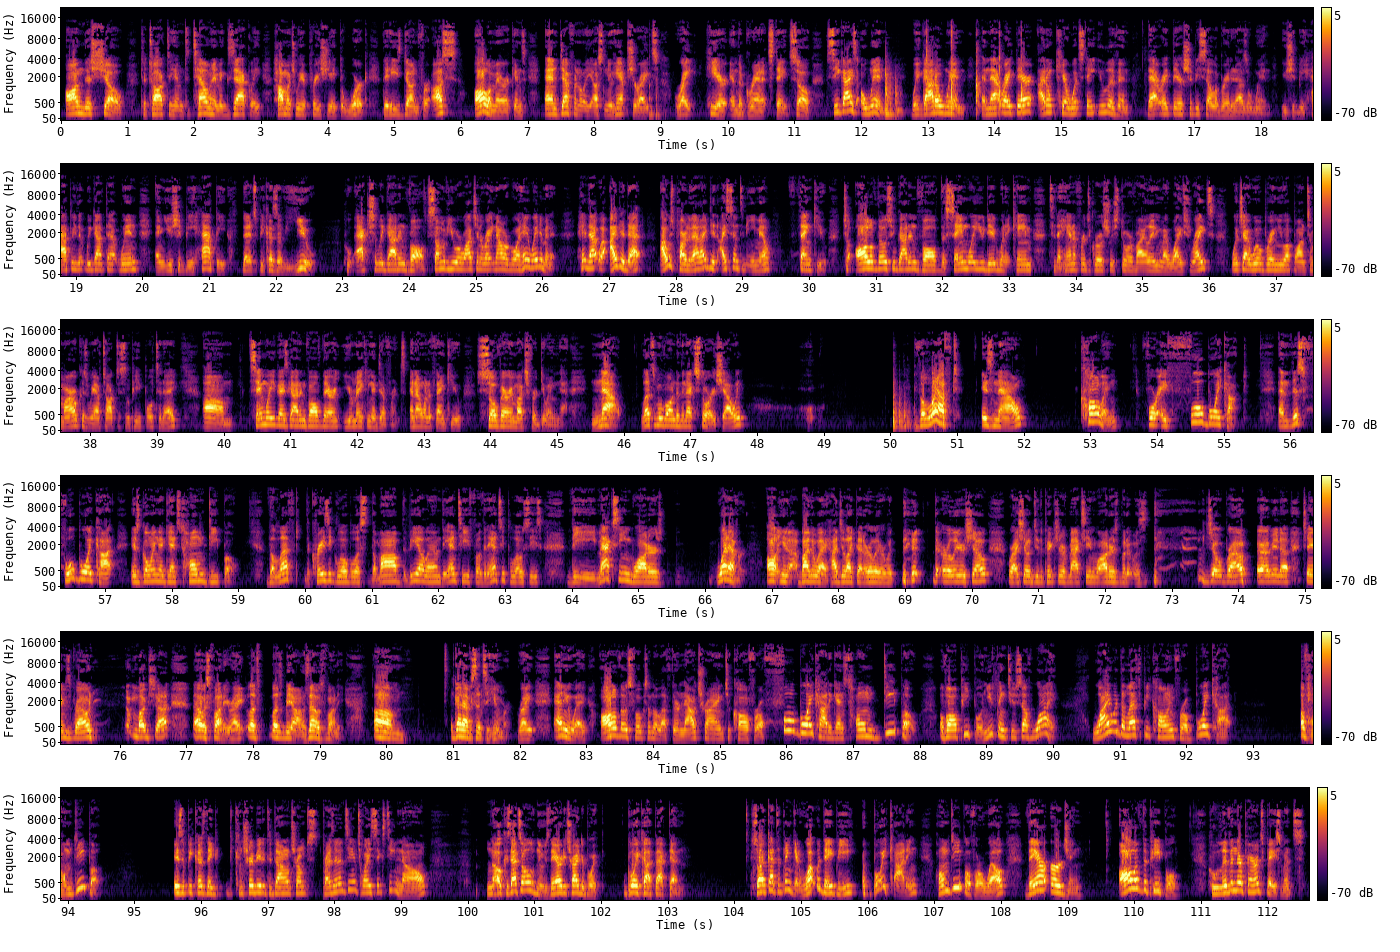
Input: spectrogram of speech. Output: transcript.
on this show to talk to him, to tell him exactly how much we appreciate the work that he's done for us, all Americans, and definitely us New Hampshireites right here in the Granite State. So, see, guys, a win. We got a win. And that right there, I don't care what state you live in, that right there should be celebrated as a win. You should be happy that we got that win, and you should be happy that it's because of you who actually got involved. Some of you are watching it right now are going, hey, wait a minute. Hey, that I did that. I was part of that. I did. I sent an email thank you to all of those who got involved the same way you did when it came to the Hannaford's grocery store violating my wife's rights, which I will bring you up on tomorrow because we have talked to some people today. Um, same way you guys got involved there, you're making a difference. And I want to thank you so very much for doing that. Now, let's move on to the next story, shall we? The left is now calling for a full boycott. And this full boycott is going against Home Depot the left, the crazy globalists, the mob, the BLM, the Antifa, the Nancy Pelosi's, the Maxine Waters, whatever. All you know. By the way, how'd you like that earlier with the earlier show where I showed you the picture of Maxine Waters, but it was Joe Brown, or I mean uh, James Brown mugshot? That was funny, right? Let's let's be honest, that was funny. Um, gotta have a sense of humor, right? Anyway, all of those folks on the left, they're now trying to call for a full boycott against Home Depot of all people. And you think to yourself, why? Why would the left be calling for a boycott of Home Depot? Is it because they contributed to Donald Trump's presidency in 2016? No. No, because that's old news. They already tried to boy- boycott back then. So I've got to thinking, what would they be boycotting Home Depot for? Well, they are urging all of the people who live in their parents' basements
